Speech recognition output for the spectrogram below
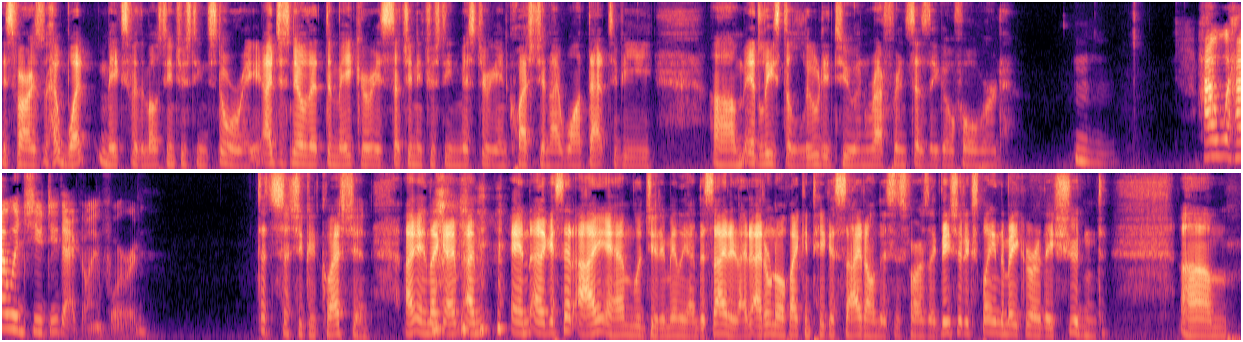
as far as what makes for the most interesting story. I just know that the maker is such an interesting mystery and question. I want that to be um, at least alluded to and referenced as they go forward. Mm-hmm. How how would you do that going forward? That's such a good question. I, and like I'm, I'm, and like I said, I am legitimately undecided. I, I don't know if I can take a side on this as far as like they should explain the maker or they shouldn't. Um,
